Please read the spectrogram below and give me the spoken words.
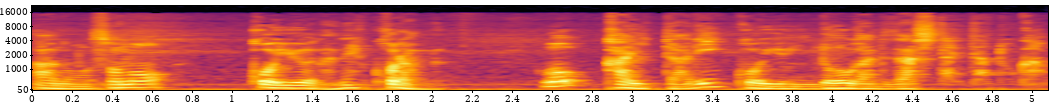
あのそのこういうようなねコラムを書いたりこういうふうに動画で出したりだとか。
